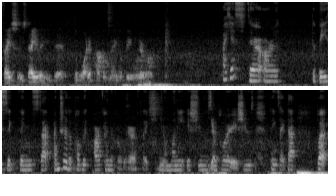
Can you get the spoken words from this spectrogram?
faces daily that the wider public may not be aware of? I guess there are the basic things that I'm sure the public are kind of aware of, like, you know, money issues, Yeah. employer issues, things like that. But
